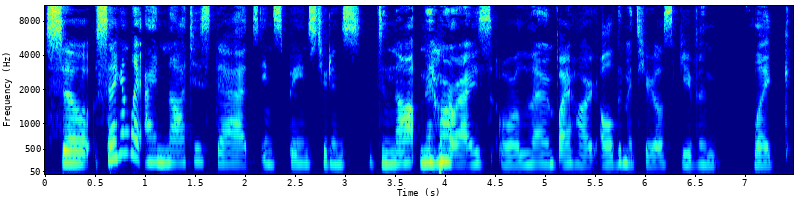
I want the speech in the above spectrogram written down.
So, secondly, I noticed that in Spain, students do not memorize or learn by heart all the materials given, like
